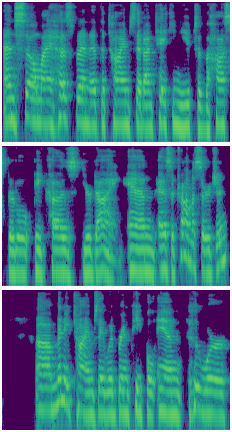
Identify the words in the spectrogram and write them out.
And so my husband at the time said, I'm taking you to the hospital because you're dying. And as a trauma surgeon, uh, many times they would bring people in who were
